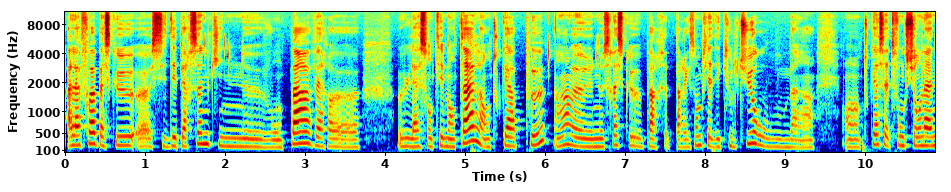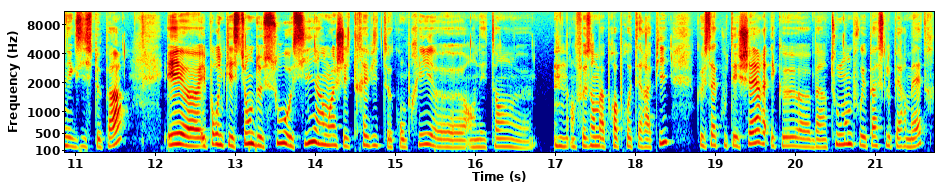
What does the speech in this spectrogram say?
à la fois parce que c'est des personnes qui ne vont pas vers la santé mentale, en tout cas peu, hein, euh, ne serait-ce que par, par exemple, il y a des cultures où, ben, en tout cas, cette fonction-là n'existe pas. Et, euh, et, pour une question de sous aussi, hein, moi j'ai très vite compris euh, en étant... en faisant ma propre thérapie, que ça coûtait cher et que ben, tout le monde ne pouvait pas se le permettre.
